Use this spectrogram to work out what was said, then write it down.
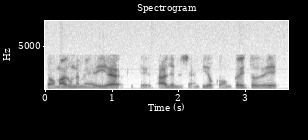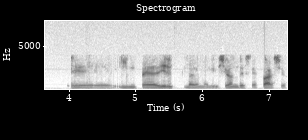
tomar una medida que vaya en el sentido concreto de eh, impedir la demolición de ese espacio.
